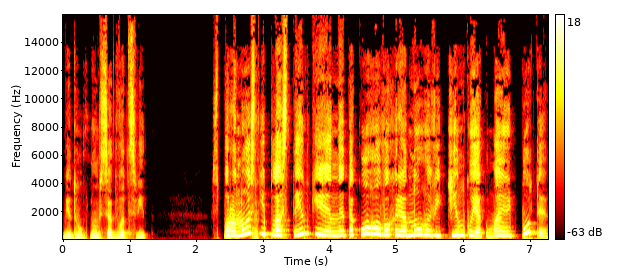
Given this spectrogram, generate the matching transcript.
відгукнувся двоцвіт. Спороносні пластинки не такого вохряного відтінку, як мають бути?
